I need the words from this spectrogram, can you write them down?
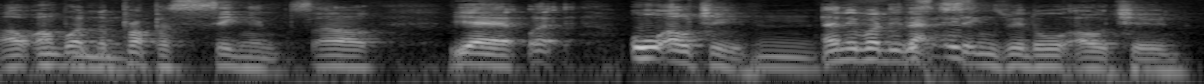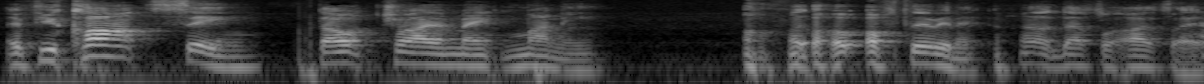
I, I want the hmm. proper singing. So yeah, auto tune. Mm. Anybody that sings with auto tune. If you can't sing, don't try and make money off doing it. That's what I say.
